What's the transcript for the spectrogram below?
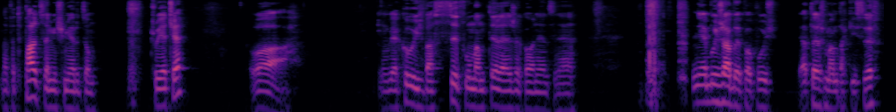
Nawet palce mi śmierdzą. Czujecie? Ła. Mówię, kuźwa, z syfu mam tyle, że koniec, nie? Nie bój żaby, popuść. Ja też mam taki syf.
